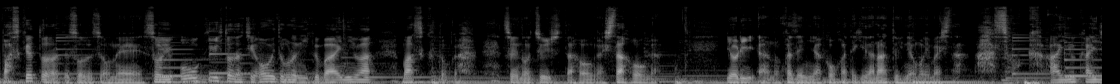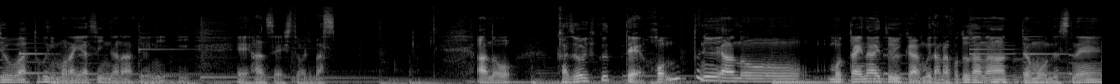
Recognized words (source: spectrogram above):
バスケットだってそうですよね。そういう大きい人たちが多いところに行く場合にはマスクとか そういうのを注意した方がした方がよりあの風には効果的だなというふうに思いました。ああそうか。ああいう会場は特にもらいやすいんだなというふうに、えー、反省しております。あの風邪をひくって本当にあのもったいないというか無駄なことだなって思うんですね。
